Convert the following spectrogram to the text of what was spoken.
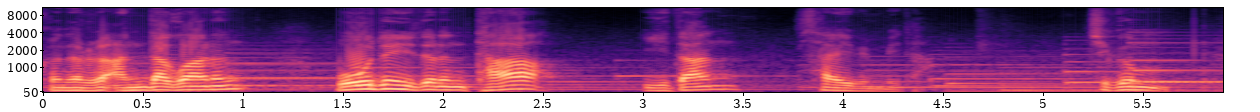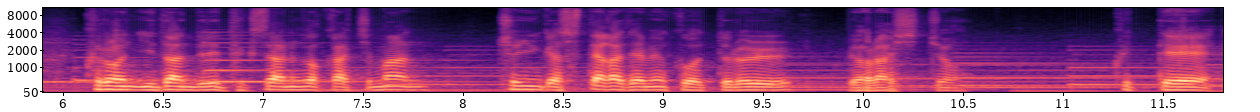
그날을 안다고 하는 모든 이들은 다 이단 사입입니다. 지금 그런 이단들이 득세하는 것 같지만 주님께서 때가 되면 그것들을 멸하시죠. 그때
